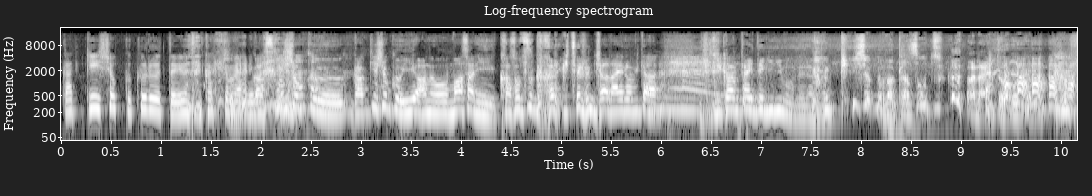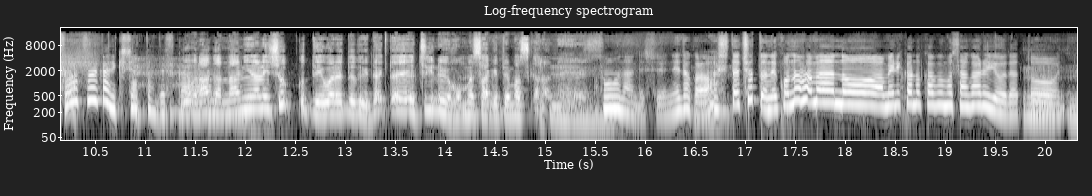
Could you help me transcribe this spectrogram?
楽器ショック来るというような書き込みあります。楽器ショック、楽器ショック、あのまさに仮想通貨から来てるんじゃないの？みたいな、時間帯的にもね、楽器ショックは仮想通貨ではないと思うけど、仮想通貨に来ちゃったんですか？でもなんか、何々ショックって言われてるとき、大体次の日、ほんま下げてますからね、うん、そうなんですよね、だから明日ちょっとね、このままあのアメリカの株も下がるようだと、うん。う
